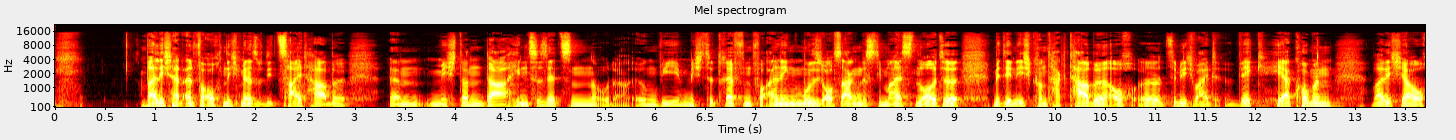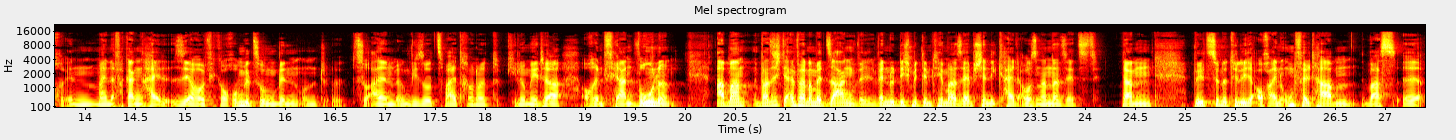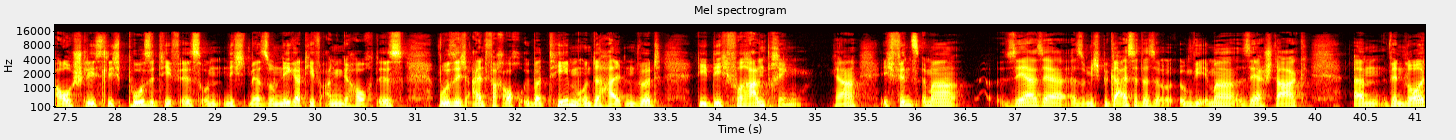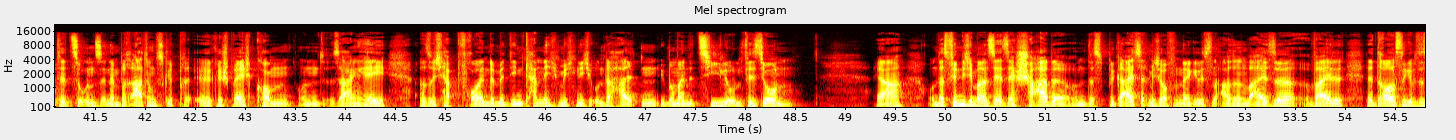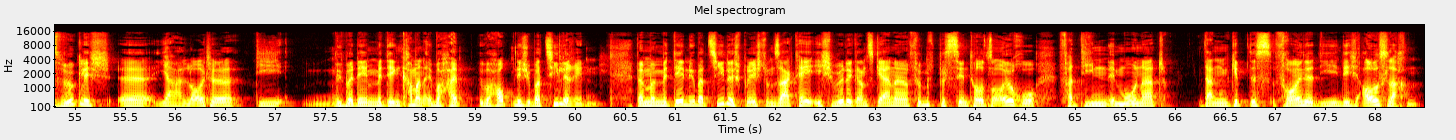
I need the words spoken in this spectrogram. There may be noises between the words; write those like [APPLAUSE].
weil ich halt einfach auch nicht mehr so die Zeit habe, ähm, mich dann da hinzusetzen oder irgendwie mich zu treffen. Vor allen Dingen muss ich auch sagen, dass die meisten Leute, mit denen ich Kontakt habe, auch äh, ziemlich weit weg herkommen, weil ich ja auch in meiner Vergangenheit sehr häufig auch umgezogen bin und äh, zu allem irgendwie so 200, 300 Kilometer auch entfernt wohne. Aber was ich dir einfach damit sagen will, wenn du dich mit dem Thema Selbstständigkeit auseinandersetzt, dann willst du natürlich auch ein Umfeld haben, was äh, ausschließlich positiv ist und nicht mehr so negativ angehaucht ist, wo sich einfach auch über Themen unterhalten wird, die dich voranbringen. Ja, ich find's immer sehr, sehr, also mich begeistert das irgendwie immer sehr stark, ähm, wenn Leute zu uns in einem Beratungsgespräch äh, kommen und sagen, hey, also ich habe Freunde, mit denen kann ich mich nicht unterhalten über meine Ziele und Visionen. Ja, und das finde ich immer sehr, sehr schade und das begeistert mich auf einer gewissen Art und Weise, weil da draußen gibt es wirklich, äh, ja, Leute, die über den, mit denen kann man überhaupt, überhaupt nicht über Ziele reden. Wenn man mit denen über Ziele spricht und sagt, hey, ich würde ganz gerne fünf bis zehntausend Euro verdienen im Monat, dann gibt es Freunde, die dich auslachen.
